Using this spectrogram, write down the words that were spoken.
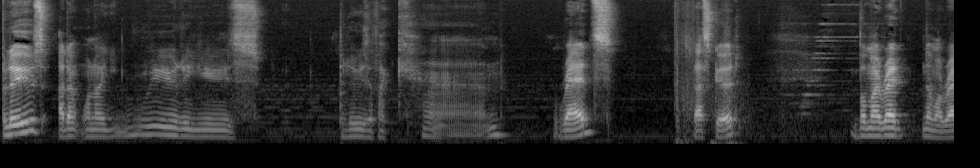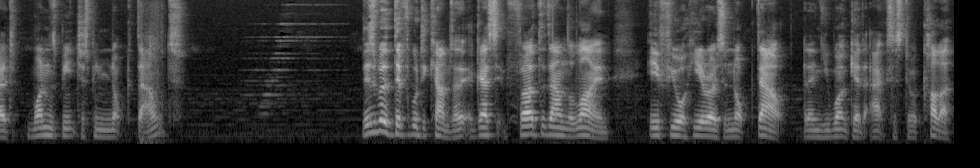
Blues. I don't want to really use blues if I can. Reds. That's good. But my red, no, my red. One's been just been knocked out. This is where the difficulty comes. I guess further down the line, if your heroes are knocked out, then you won't get access to a colour.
